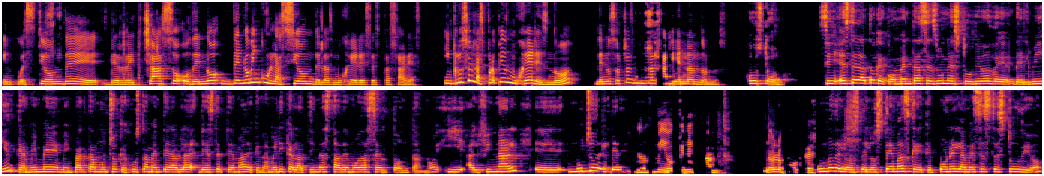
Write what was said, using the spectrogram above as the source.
en cuestión de, de, rechazo o de no, de no vinculación de las mujeres a estas áreas? Incluso las propias mujeres, ¿no? De nosotras mismas alienándonos. Justo, Sí, este dato que comentas es un estudio de, del BID que a mí me, me, impacta mucho, que justamente habla de este tema de que en América Latina está de moda ser tonta, ¿no? Y al final, eh, mucho del, del... Dios mío, qué espanto. No lo puedo creer. Uno de los, de los temas que, que, pone en la mesa este estudio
